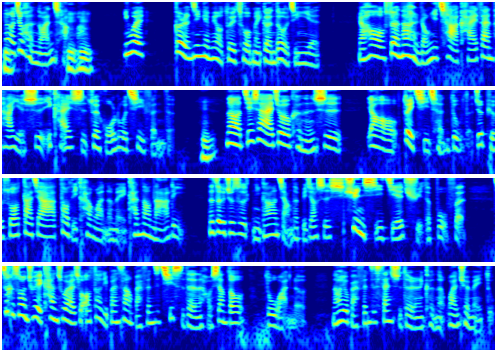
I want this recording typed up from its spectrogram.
那个就很暖场嘛。嗯。因为个人经验没有对错，每个人都有经验。然后虽然他很容易岔开，但他也是一开始最活络气氛的。嗯，那接下来就有可能是要对齐程度的，就比如说大家到底看完了没？看到哪里？那这个就是你刚刚讲的比较是讯息截取的部分。这个时候你就可以看出来说，哦，到底班上百分之七十的人好像都读完了，然后有百分之三十的人可能完全没读。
